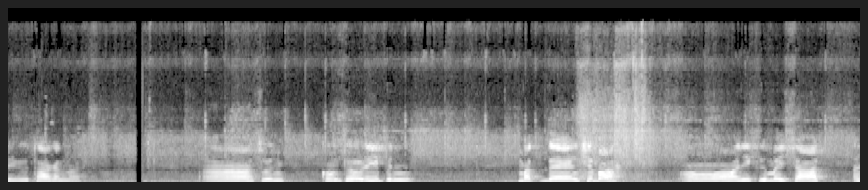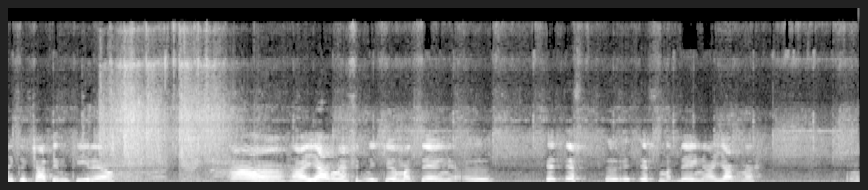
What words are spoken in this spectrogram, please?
รีวิวท่ากันหน่อย อ่า ส่วนของเทอรี่เป็นหมัดแดงใช่ป่ะ อ๋อ อันนี้คือไม่ชาร์จ อันนี้คือชาร์จเต็มที่แล้ว อ่า หายากนะซิกเนเจอร์หมัดแดงเนี่ย เออ SS เออ SS หมัดแดงหายากนะ อ๋อ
